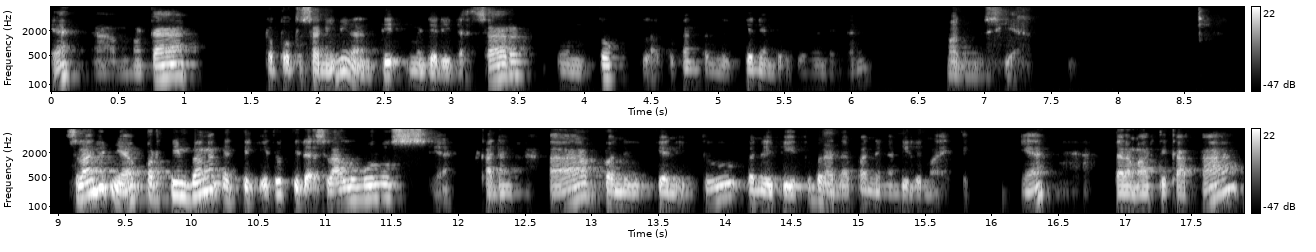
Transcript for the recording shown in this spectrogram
Ya, nah, maka keputusan ini nanti menjadi dasar untuk melakukan penelitian yang berhubungan dengan manusia. Selanjutnya, pertimbangan etik itu tidak selalu mulus ya. Kadang-kadang penelitian itu peneliti itu berhadapan dengan dilema etik ya. Dalam arti kata,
